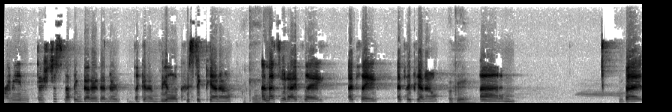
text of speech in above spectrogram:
I mean, there's just nothing better than a like a real acoustic piano, Okay. and that's what I play. I play I play piano. Okay. Um, but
